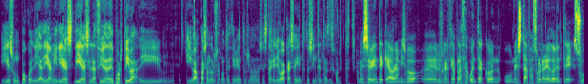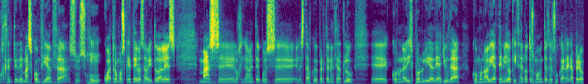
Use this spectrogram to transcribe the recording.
Y es un poco el día a día. Mi día es, día en la ciudad deportiva y, van pasando los acontecimientos, nada más, hasta que llego a casa y entonces intentas desconectar. es evidente que ahora mismo eh, Luis García Plaza cuenta con un staff a su alrededor entre su gente de más confianza, sus cuatro mosqueteros habituales, más, eh, lógicamente, pues el staff que pertenece al club, con una disponibilidad de ayuda como no había tenido quizá en otros momentos de su carrera. Pero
